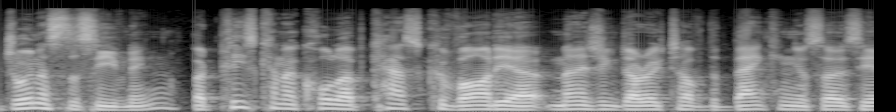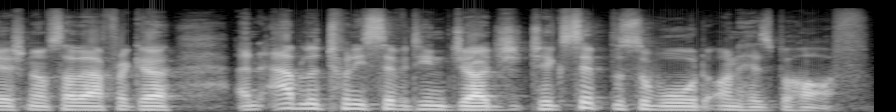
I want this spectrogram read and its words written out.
join us this evening, but please can I call up Cas Coovadia, Managing Director of the Banking Association of South Africa, an AABLA 2017 judge, to accept this award on his behalf.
